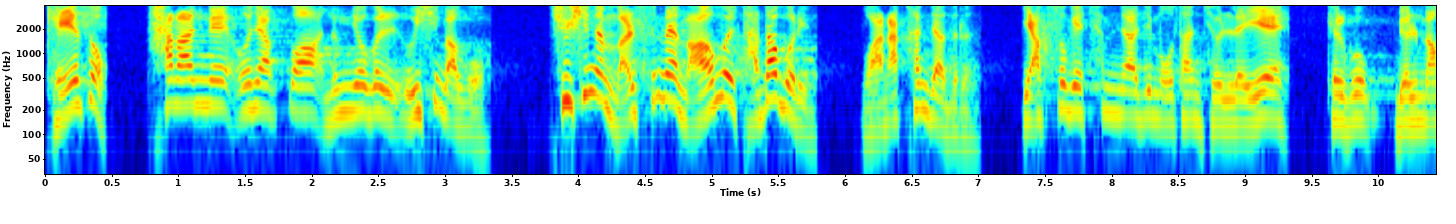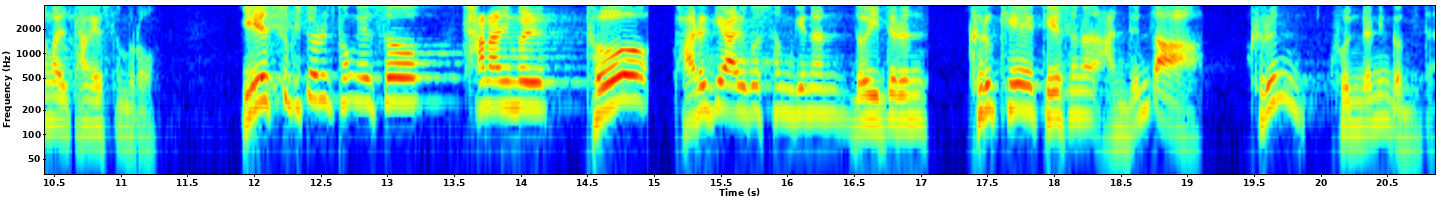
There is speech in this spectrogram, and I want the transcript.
계속 하나님의 언약과 능력을 의심하고 주시는 말씀에 마음을 닫아버린 완악한 자들은 약속에 참여하지 못한 전례에 결국 멸망을 당했으므로 예수 기도를 통해서 하나님을 더 바르게 알고 섬기는 너희들은 그렇게 돼서는 안 된다. 그런 권면인 겁니다.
